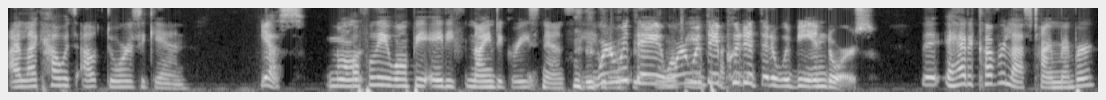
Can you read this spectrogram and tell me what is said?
I like how it's outdoors again. Yes. Well, Hopefully it won't be 89 degrees, Nancy. where would they where would they put it that it would be indoors? It it had a cover last time, remember?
